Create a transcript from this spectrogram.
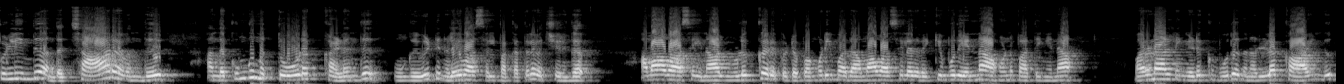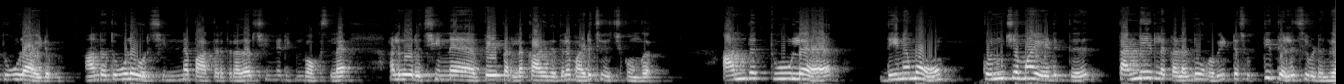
பிழிந்து அந்த சாரை வந்து அந்த குங்குமத்தோட கலந்து உங்கள் வீட்டு நிலைவாசல் பக்கத்தில் வச்சிருங்க. அமாவாசை நாள் முழுக்க இருக்கட்டும். பங்குனி மாத அமாவாசையில் அதை வைக்கும்போது என்ன ஆகும்னு பார்த்தீங்கன்னா மறுநாள் நீங்கள் எடுக்கும்போது அது நல்லா காய்ந்து தூளாயிடும். அந்த தூளை ஒரு சின்ன பாத்திரத்தில் அதாவது சின்ன டிஃபன் பாக்ஸில் அல்லது ஒரு சின்ன பேப்பரில் காகிதத்தில் மடித்து வச்சுக்கோங்க. அந்த தூளை தினமும் கொஞ்சமாக எடுத்து தண்ணீரில் கலந்து உங்கள் வீட்டை சுற்றி தெளிச்சு விடுங்க.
